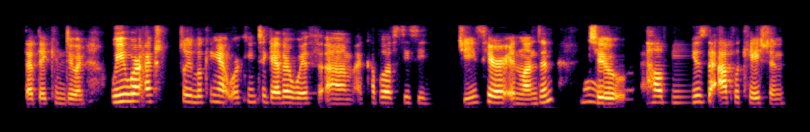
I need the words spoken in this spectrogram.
that they can do. And we were actually looking at working together with um, a couple of CCGs here in London oh. to help use the application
